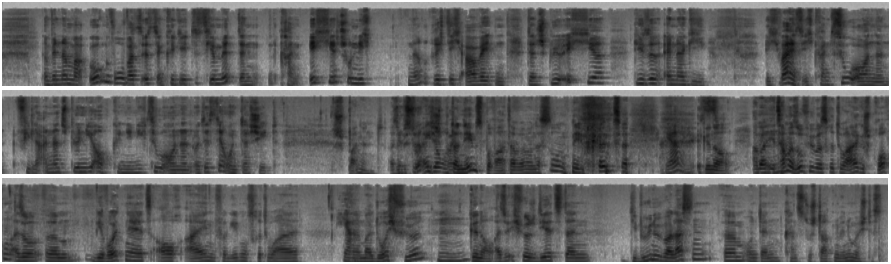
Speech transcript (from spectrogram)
und wenn da mal irgendwo was ist, dann kriege ich das hier mit, dann kann ich hier schon nicht ne, richtig arbeiten. Dann spüre ich hier diese Energie. Ich weiß, ich kann zuordnen. Viele anderen spüren die auch, können die nicht zuordnen. Und das ist der Unterschied. Spannend. Also Das bist ist du eigentlich wirklich auch spannend. Unternehmensberater, wenn man das so nehmen könnte. Ja, Genau. Aber Mhm. jetzt haben wir so viel über das Ritual gesprochen. Also ähm, wir wollten ja jetzt auch ein Vergebungsritual Ja. Mhm. äh, mal durchführen. Genau. Also ich würde dir jetzt dann die Bühne überlassen ähm, und dann kannst du starten, wenn du möchtest.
